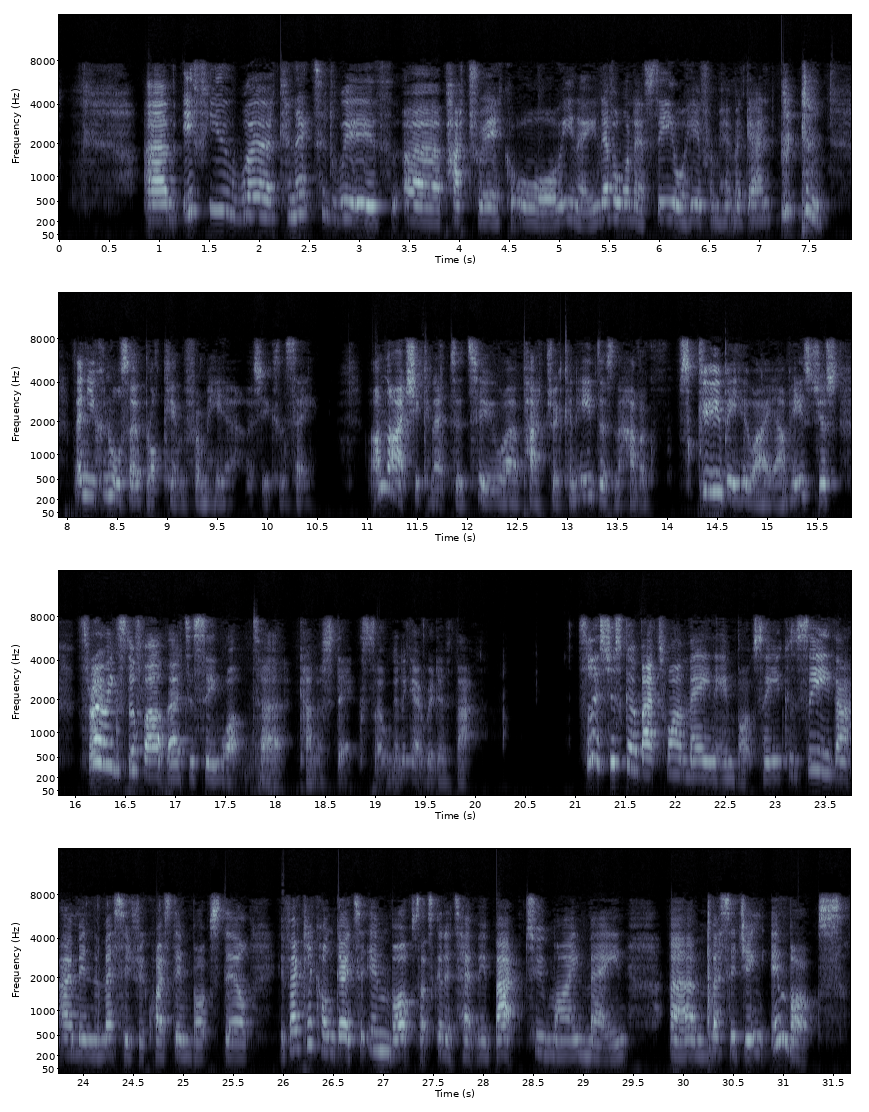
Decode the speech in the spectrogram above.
Um, if you were connected with uh, Patrick, or you know you never want to see or hear from him again, then you can also block him from here, as you can see. I'm not actually connected to uh, Patrick, and he doesn't have a Scooby who I am. He's just throwing stuff out there to see what uh, kind of sticks. So we're going to get rid of that. So let's just go back to our main inbox. So you can see that I'm in the message request inbox still. If I click on go to inbox, that's going to take me back to my main um, messaging inbox.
